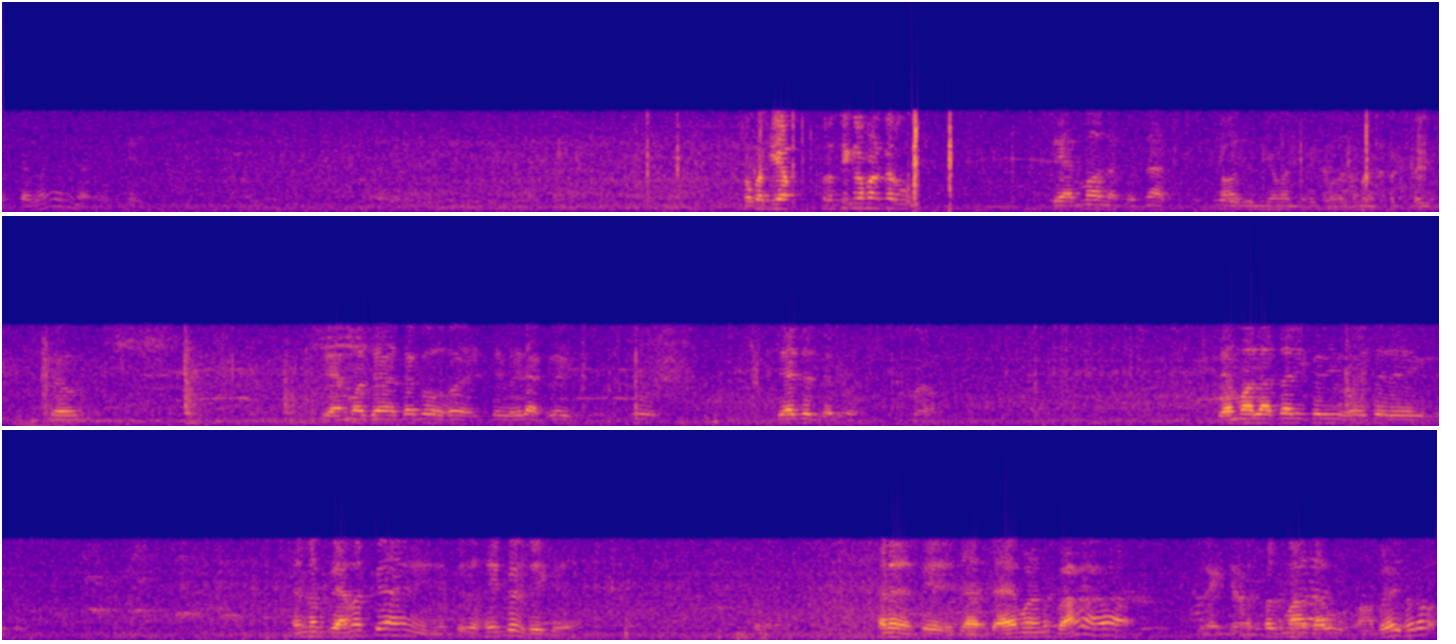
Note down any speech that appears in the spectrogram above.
તો પછી આ પ્રતિક્રમણ કરવું? ધ્યાનમાં નાખો, ધ્યાનમાં જ્યાં દગો હોય તે વૈરાગ રહી તો ત્યાં જ દગો તેમાં લાચારી કરી હોય તો એમનો પ્રેમ જ કહેવાય ને એ તો થઈ ગયા. અને તે ડાયમંડનું કામ અસફળ માણસ આવું. સાંભળે ખરો?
